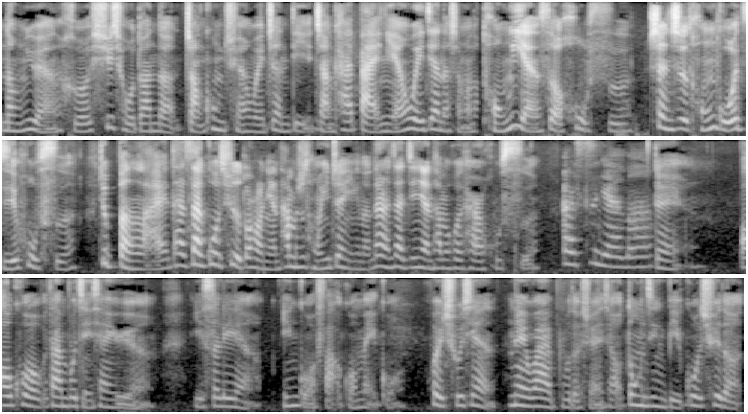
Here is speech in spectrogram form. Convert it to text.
能源和需求端的掌控权为阵地，展开百年未见的什么呢？同颜色互撕，甚至同国籍互撕。就本来在在过去的多少年他们是同一阵营的，但是在今年他们会开始互撕。二四年吗？对，包括但不仅限于以色列、英国、法国、美国，会出现内外部的喧嚣，动静比过去的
